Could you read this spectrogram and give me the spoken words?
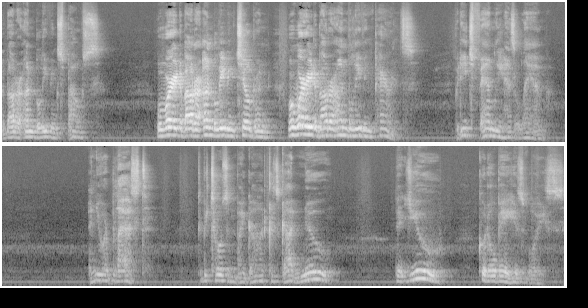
about our unbelieving spouse. We're worried about our unbelieving children. We're worried about our unbelieving parents. But each family has a lamb. And you are blessed to be chosen by God because God knew that you could obey his voice.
